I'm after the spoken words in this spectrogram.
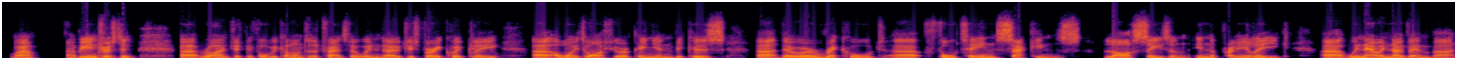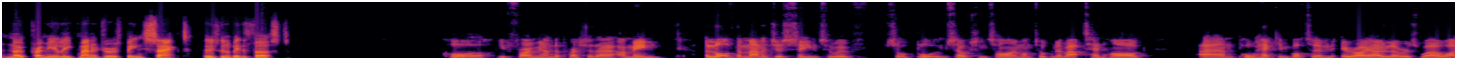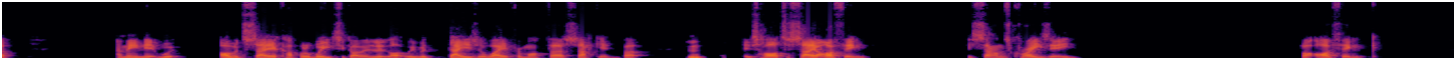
Wow. That'd be interesting. Uh, Ryan, just before we come on to the transfer window, just very quickly, uh, I wanted to ask your opinion because uh, there were a record uh, 14 sackings last season in the Premier League. Uh, we're now in November. No Premier League manager has been sacked. Who's going to be the first? Oh, you throw me under pressure there. I mean, a lot of the managers seem to have sort of bought themselves some time. I'm talking about Ten Hag, um, Paul Heckingbottom, Iraola as well. I, I mean, it would. I would say a couple of weeks ago, it looked like we were days away from our first sacking, but mm. it's hard to say. I think it sounds crazy, but I think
